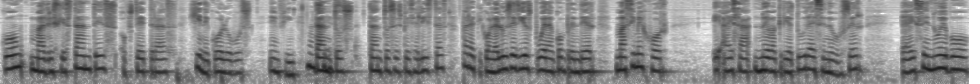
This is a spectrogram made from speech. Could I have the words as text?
con madres gestantes, obstetras, ginecólogos, en fin, tantos, tantos especialistas para que con la luz de Dios puedan comprender más y mejor eh, a esa nueva criatura, a ese nuevo ser, a ese nuevo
